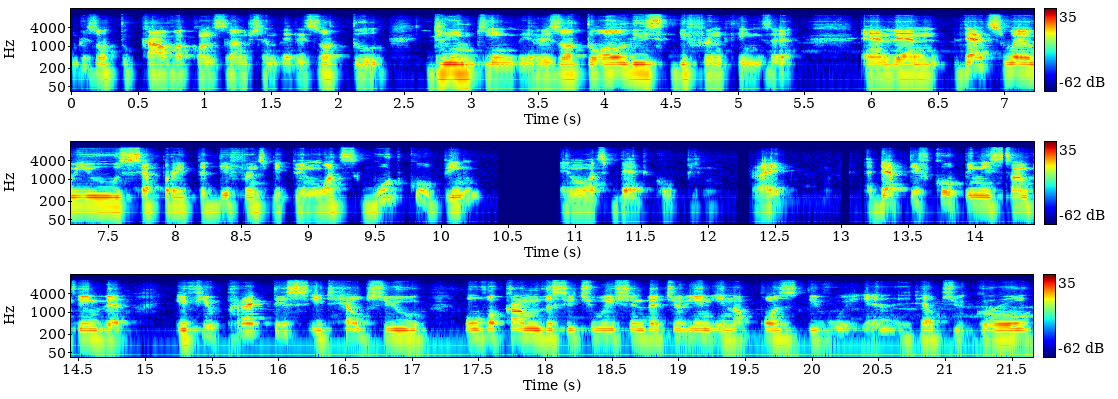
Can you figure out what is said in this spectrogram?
resort to kava consumption, they resort to drinking, they resort to all these different things. Eh? And then that's where you separate the difference between what's good coping and what's bad coping, right? Adaptive coping is something that if you practice, it helps you overcome the situation that you're in in a positive way. Yeah? It helps you grow,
